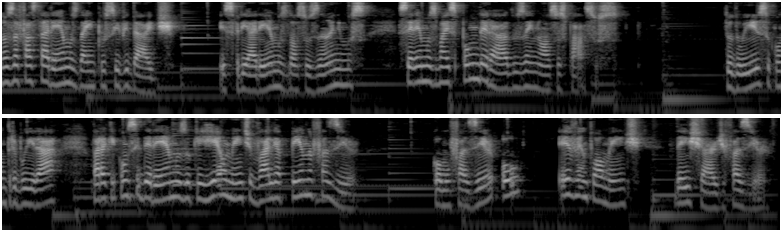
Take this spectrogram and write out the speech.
nos afastaremos da impulsividade, esfriaremos nossos ânimos, seremos mais ponderados em nossos passos. Tudo isso contribuirá para que consideremos o que realmente vale a pena fazer, como fazer ou, eventualmente, deixar de fazer.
